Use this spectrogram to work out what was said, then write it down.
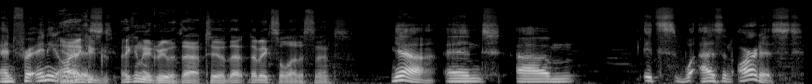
And for any Yeah, I artist, can I can agree with that too. That that makes a lot of sense. yeah, and um, it's as an artist,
